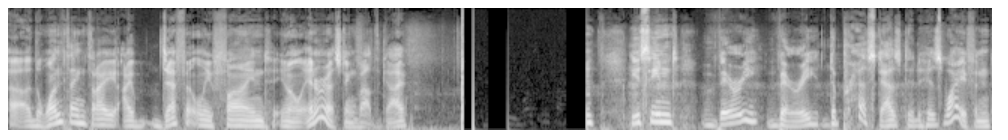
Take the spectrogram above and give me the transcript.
uh, the one thing that I, I definitely find, you know, interesting about the guy he seemed very, very depressed, as did his wife, and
